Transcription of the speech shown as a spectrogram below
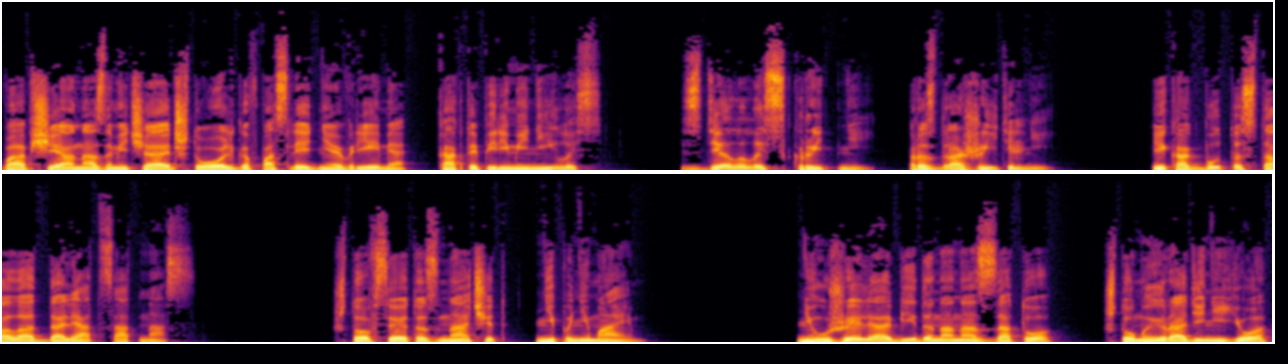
Вообще она замечает, что Ольга в последнее время как-то переменилась, сделалась скрытней, раздражительней и как будто стала отдаляться от нас. Что все это значит, не понимаем. Неужели обида на нас за то, что мы ради нее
